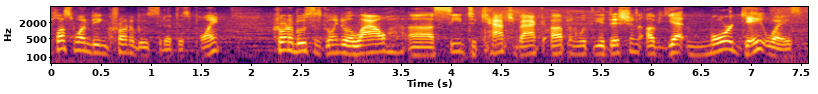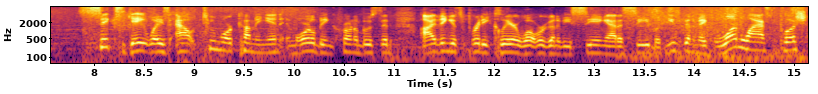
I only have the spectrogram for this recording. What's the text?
Plus one being chrono boosted at this point. Chrono Boost is going to allow uh, Seed to catch back up, and with the addition of yet more gateways, six gateways out, two more coming in, Immortal being chrono boosted. I think it's pretty clear what we're going to be seeing out of Seed, but he's going to make one last push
